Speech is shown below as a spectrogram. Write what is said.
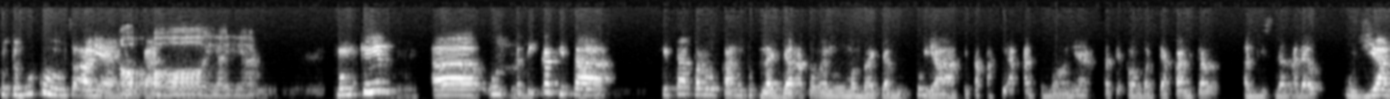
kutu buku soalnya gitu oh, gitu kan. Oh, iya iya. Mungkin uh, ketika kita kita perlukan untuk belajar atau memang membaca buku ya kita pasti akan semuanya pasti akan mempersiapkan. Misal lagi sedang ada ujian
